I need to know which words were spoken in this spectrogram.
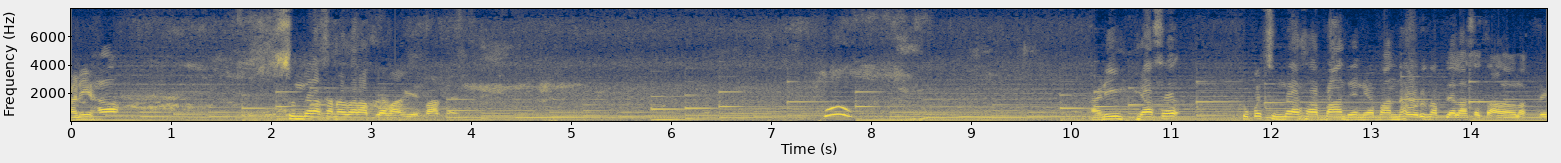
आणि हा सुंदर असा नजारा आपल्या मागे पाहत आहे आणि हे असं खूपच सुंदर असा बांध आहे आणि या बांधावरून आपल्याला असं चालावं लागतंय.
